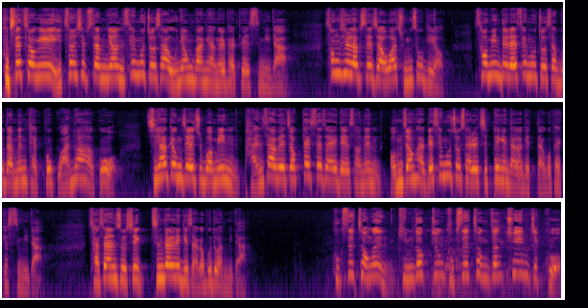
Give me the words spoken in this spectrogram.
국세청이 2013년 세무조사 운영 방향을 발표했습니다. 성실납세자와 중소기업, 서민들의 세무조사 부담은 대폭 완화하고 지하경제 주범인 반사회적 탈세자에 대해서는 엄정하게 세무조사를 집행해 나가겠다고 밝혔습니다. 자세한 소식 진달래 기자가 보도합니다. 국세청은 김덕중 국세청장 취임 직후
